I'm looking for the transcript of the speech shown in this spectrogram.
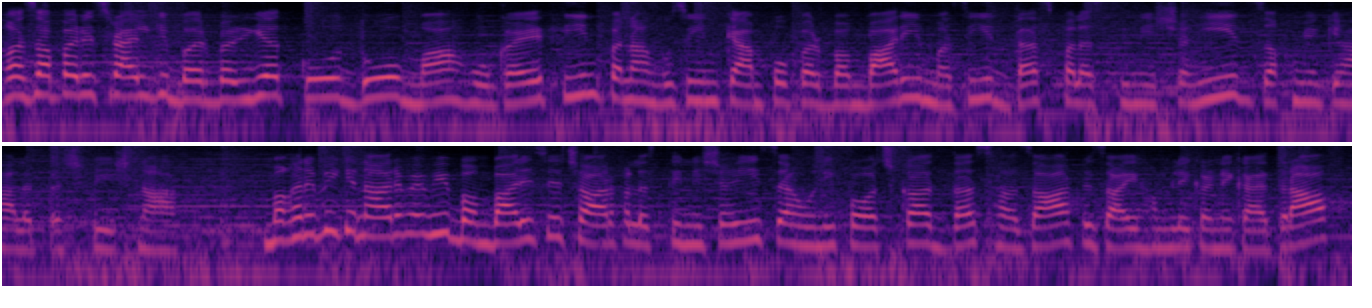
गजा पर इसराइल की बरबरीत को दो माह हो गए। तीन पनाह गुजीन कैंपों पर बमबारी, मजीद दस फलस्तनी शहीद, जख्मियों की हालत तशवीशनाक। मगरबी किनारे में भी बमबारी से चार फलस्तनी शहीद, सहूनी फौज का दस हज़ार फिजाई हमले करने का एतराफ़।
